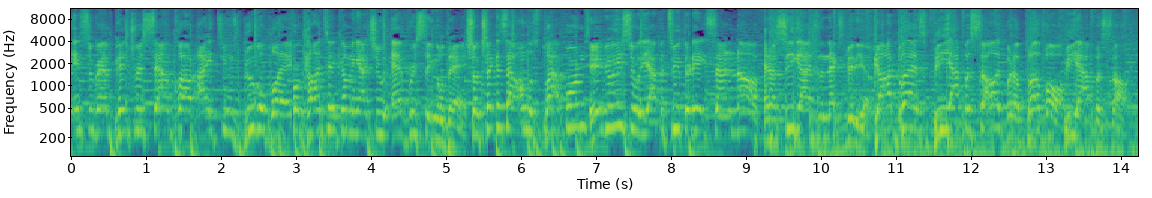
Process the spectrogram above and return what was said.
Instagram, Pinterest, SoundCloud, iTunes, Google Play for content coming at you every single day. So check us out on those platforms. Avery Easter with Yapa238 signing off, and I'll see you guys in the next video. God bless, be apostolic, but above all, be apostolic.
